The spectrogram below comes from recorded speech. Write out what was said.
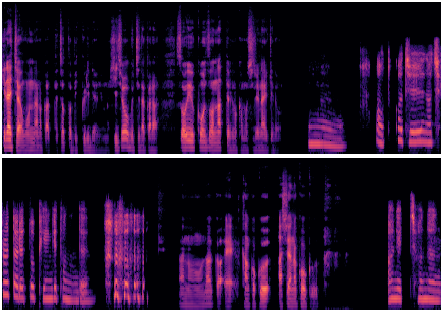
開いちゃうもんなのかってちょっとびっくりだよね。非常口だからそういう構造になってるのかもしれないけど。うん。 아, 어떡하지? 나 7월 달에 또 비행기 타는데. あの、なんか、え、韓国、アシアナ航空 아니, 저는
